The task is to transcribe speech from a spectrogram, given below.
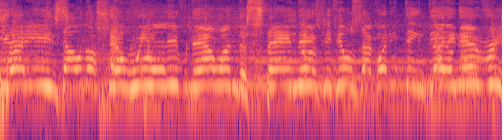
irá limitar o nosso And we louvor. live now E nós understanding vivemos agora every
